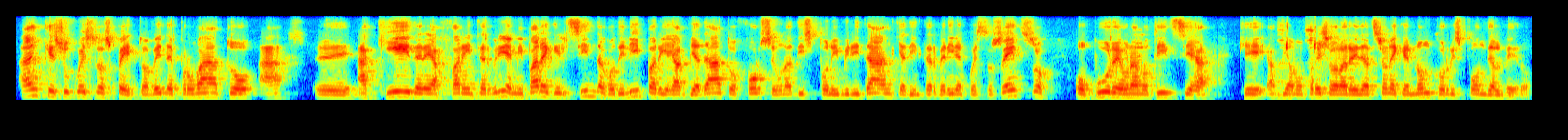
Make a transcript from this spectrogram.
Anche su questo aspetto avete provato a, eh, a, chiedere, a fare intervenire? Mi pare che il sindaco di Lipari abbia dato forse una disponibilità anche ad intervenire in questo senso, oppure una notizia che abbiamo preso dalla redazione che non corrisponde al vero?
